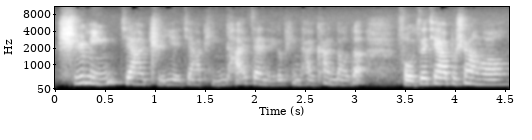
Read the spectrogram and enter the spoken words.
实名加职业加平台，在哪个平台看到的，否则加不上哦。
